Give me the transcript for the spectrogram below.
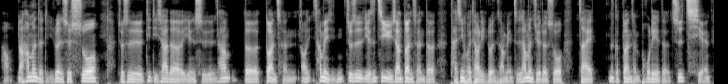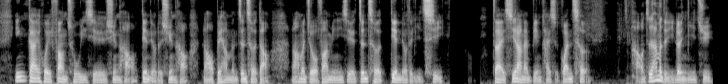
好，那他们的理论是说，就是地底下的岩石，它的断层哦，他们已经就是也是基于像断层的弹性回跳理论上面，只是他们觉得说，在那个断层破裂的之前，应该会放出一些讯号，电流的讯号，然后被他们侦测到，然后他们就发明一些侦测电流的仪器，在希腊那边开始观测。好，这是他们的理论依据。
